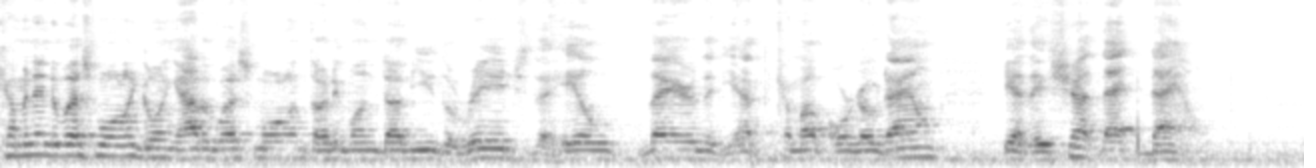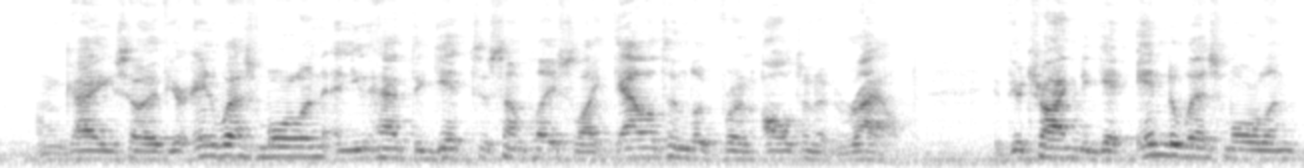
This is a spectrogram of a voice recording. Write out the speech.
Coming into Westmoreland, going out of Westmoreland, 31W, the ridge, the hill there that you have to come up or go down. Yeah, they shut that down. Okay, so if you're in Westmoreland and you have to get to someplace like Gallatin, look for an alternate route. If you're trying to get into Westmoreland,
